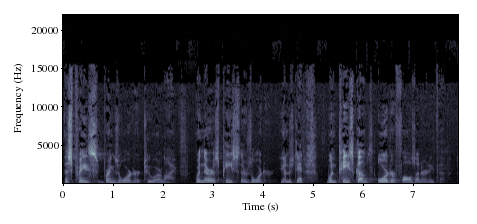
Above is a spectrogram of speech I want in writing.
This peace brings order to our life. When there is peace, there's order. You understand? When peace comes, order falls underneath of it.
